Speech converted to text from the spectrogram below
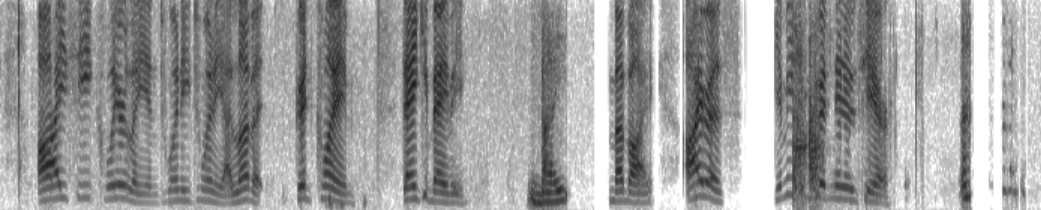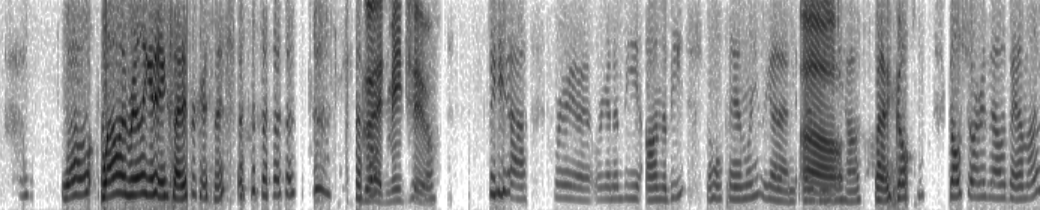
I see clearly in 2020. I love it. Good claim. Thank you, baby. Bye. Bye bye. Iris, give me some good news here. Well, well, I'm really getting excited for Christmas. Good, me too. Yeah, we're uh, we're gonna be on the beach, the whole family. We got an Oh. Airbnb house by Gulf Gulf Shores, Alabama.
